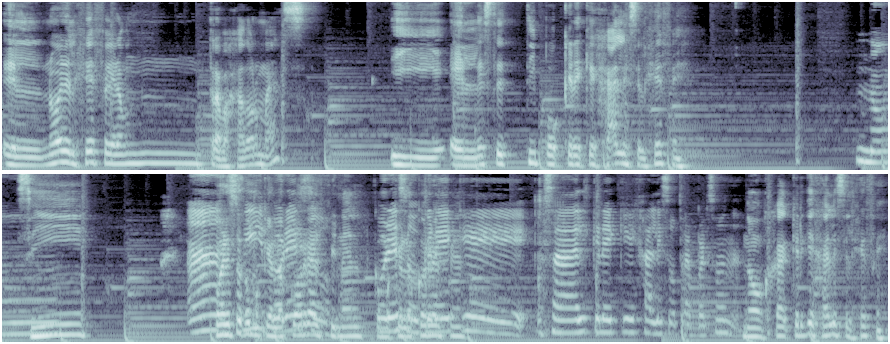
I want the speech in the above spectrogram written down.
el, no era el jefe, era un trabajador más. Y el, este tipo cree que Hal es el jefe. No. Sí. Ah, por eso sí, como que lo corre al final. Como Por que eso lo corre al cree final. que. O sea, él cree que Hal es otra persona. No, Ja- cree que Hal es el jefe.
